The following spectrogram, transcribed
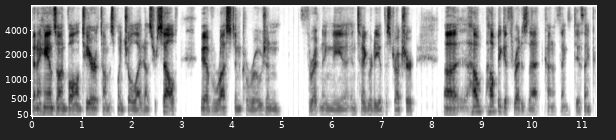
been a hands on volunteer at Thomas Point Shoal Lighthouse yourself. You have rust and corrosion threatening the uh, integrity of the structure. Uh, how how big a threat is that kind of thing? Do you think?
